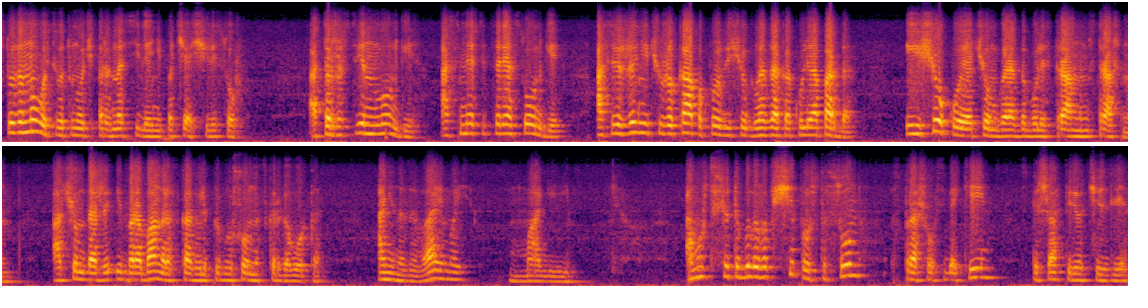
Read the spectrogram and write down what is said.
Что за новость в эту ночь разносили они почаще лесов? О торжестве Нлонги, о смерти царя Сонги, о свержении чужака по прозвищу «Глаза, как у леопарда», и еще кое о чем гораздо более странным и страшным, о чем даже и барабаны рассказывали приглушенно скороговорка, о неназываемой магии. «А может, все это было вообще просто сон?» — спрашивал себя Кейн, спеша вперед через лес.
